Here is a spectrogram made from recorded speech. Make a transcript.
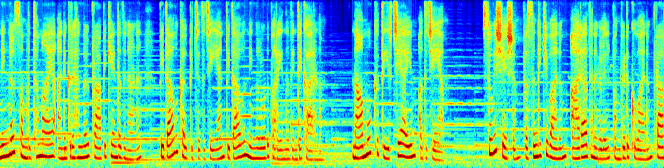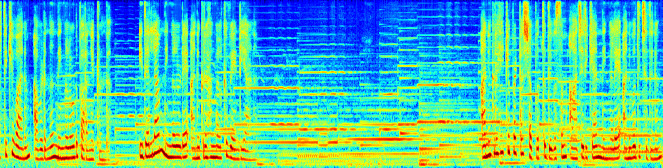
നിങ്ങൾ സമൃദ്ധമായ അനുഗ്രഹങ്ങൾ പ്രാപിക്കേണ്ടതിനാണ് പിതാവ് കൽപ്പിച്ചത് ചെയ്യാൻ പിതാവ് നിങ്ങളോട് പറയുന്നതിന്റെ കാരണം. നാമൂക്ക് തീർച്ചയായും അത് ചെയ്യാം. സുവിശേഷം പ്രസംഗിക്കുവാനും ആരാധനകളിൽ പങ്കെടുക്കുവാനും പ്രാർത്ഥിക്കുവാനും അവിടുന്ന് നിങ്ങളോട് പറഞ്ഞിട്ടുണ്ട്. ഇതെല്ലാം നിങ്ങളുടെ അനുഗ്രഹങ്ങൾക്ക് വേണ്ടിയാണ്. അനുഗ്രഹിക്കപ്പെട്ട ശബ്ദത്ത് ദിവസം ആചരിക്കാൻ നിങ്ങളെ അനുവദിച്ചതിനും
